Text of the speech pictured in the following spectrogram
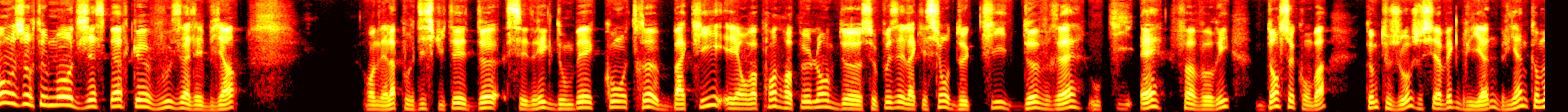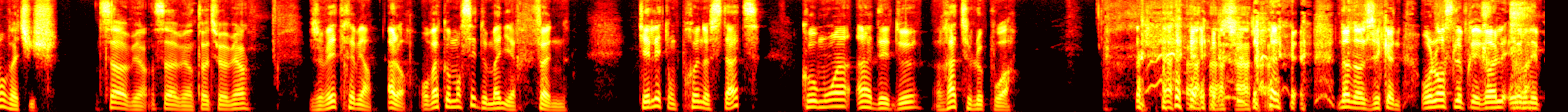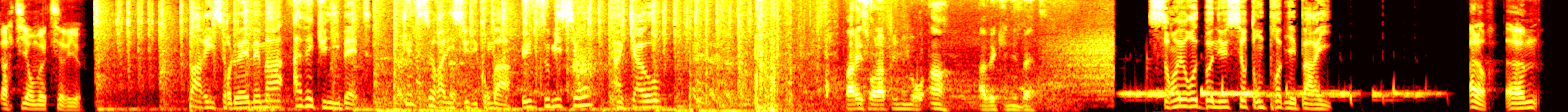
Bonjour tout le monde, j'espère que vous allez bien. On est là pour discuter de Cédric Doumbé contre Baki et on va prendre un peu l'angle de se poser la question de qui devrait ou qui est favori dans ce combat. Comme toujours, je suis avec Brian. Brian, comment vas-tu? Ça va bien, ça va bien. Toi, tu vas bien? Je vais très bien. Alors, on va commencer de manière fun. Quel est ton pronostat? Qu'au moins un des deux rate le poids non, non, je déconne. On lance le pré-roll et on est parti en mode sérieux. Paris sur le MMA avec une ibet. Quelle sera l'issue du combat? Une soumission? Un chaos Paris sur la prime numéro 1 avec une ibet. 100 euros de bonus sur ton premier pari. Alors, euh,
